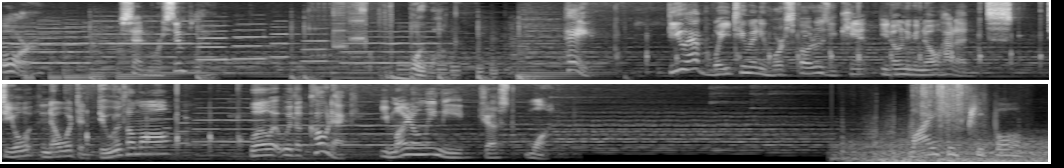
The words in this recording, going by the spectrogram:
Or, said more simply, boy walk. Hey, do you have way too many horse photos? You can't, you don't even know how to steal, know what to do with them all? Well, with a codec, you might only need just one. Why do people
